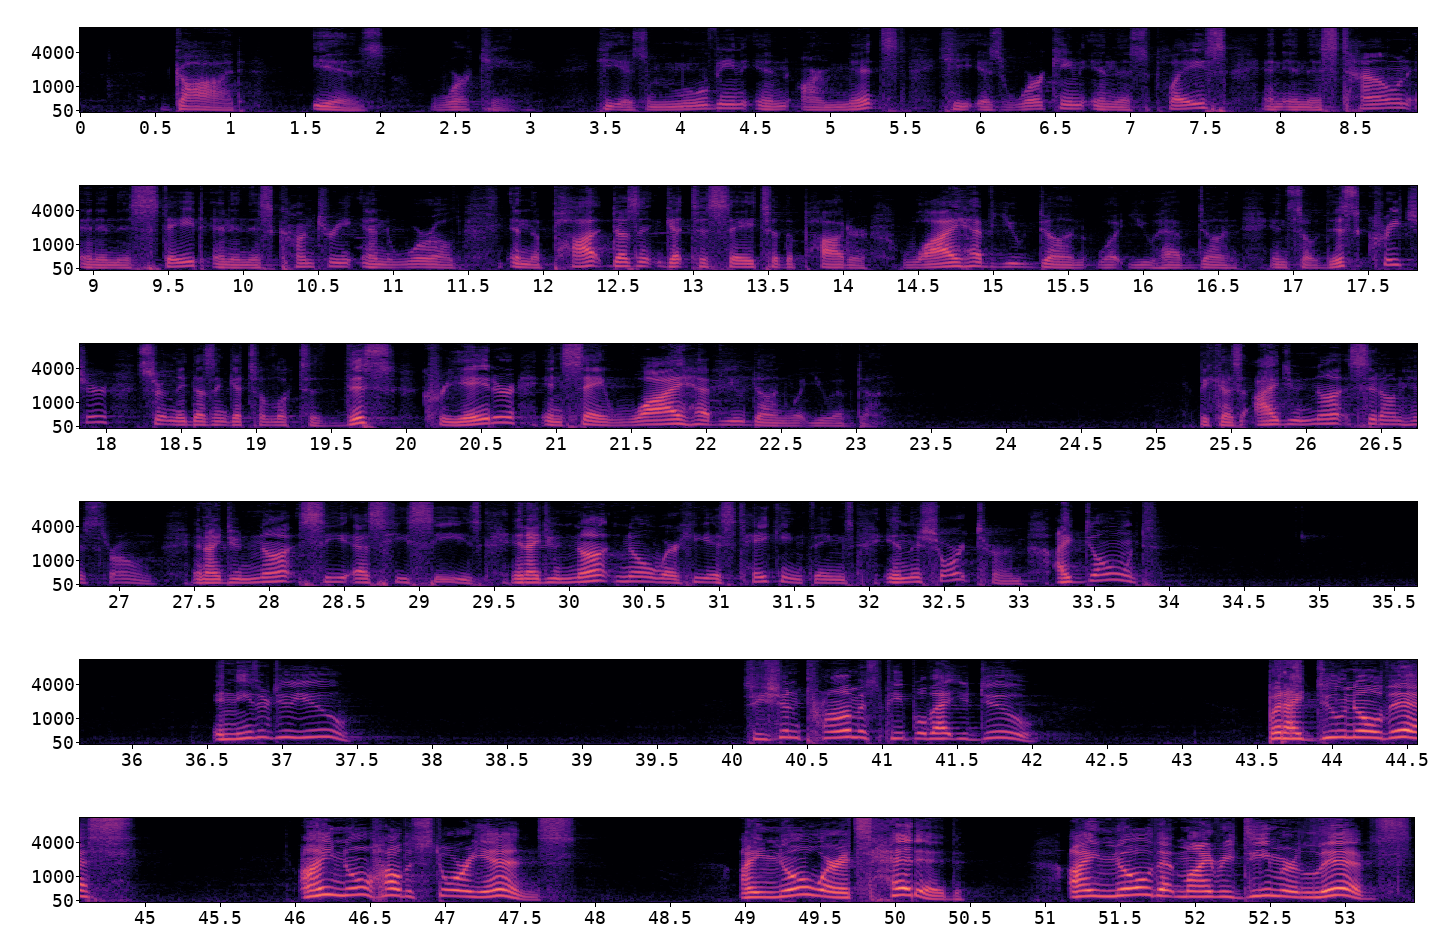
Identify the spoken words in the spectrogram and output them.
God is working. He is moving in our midst. He is working in this place and in this town and in this state and in this country and world. And the pot doesn't get to say to the potter, Why have you done what you have done? And so this creature certainly doesn't get to look to this creator and say, Why have you done what you have done? Because I do not sit on his throne, and I do not see as he sees, and I do not know where he is taking things in the short term. I don't. And neither do you. So you shouldn't promise people that you do. But I do know this I know how the story ends, I know where it's headed. I know that my Redeemer lives.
